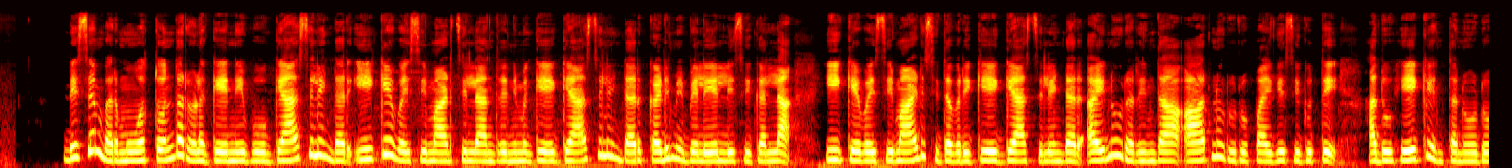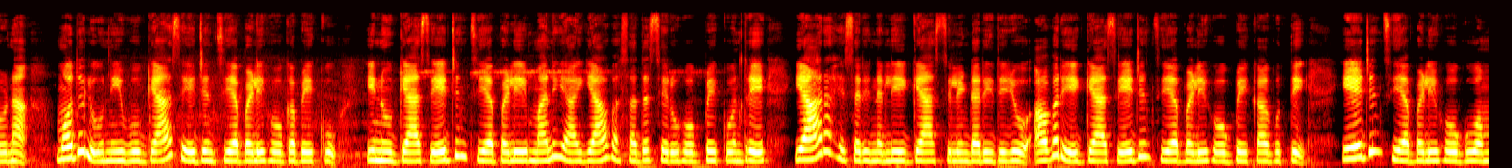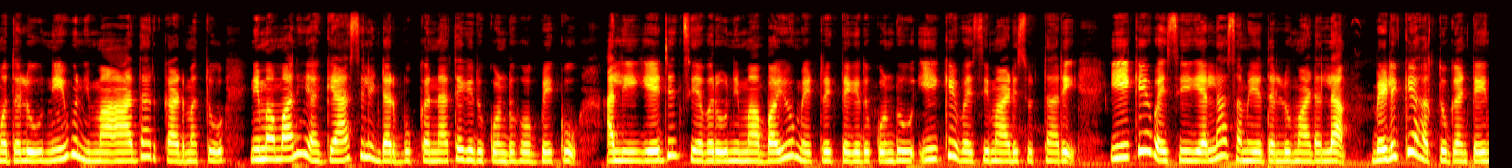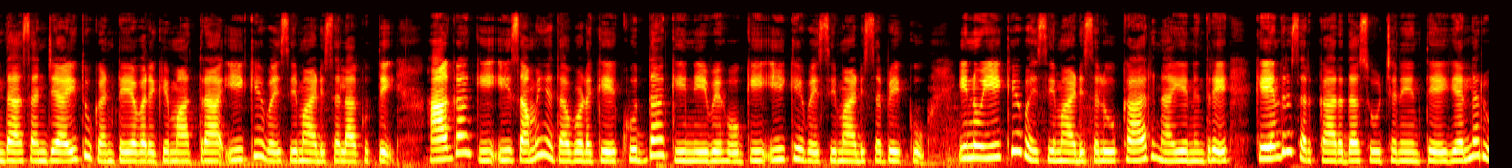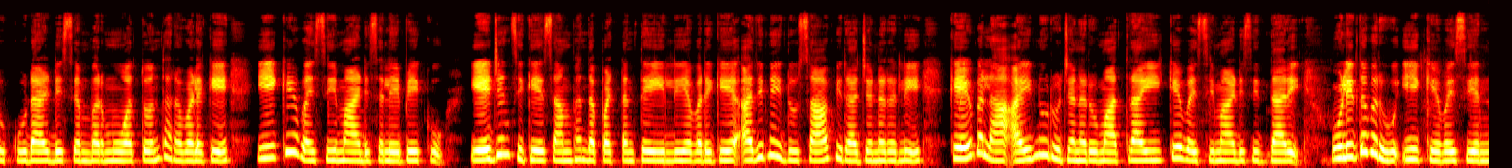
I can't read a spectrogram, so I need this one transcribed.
ಡಿಸೆಂಬರ್ ಮೂವತ್ತೊಂದರೊಳಗೆ ನೀವು gas cylinder E K Y C ಮಾಡಿಸಿಲ್ಲ ಅಂದರೆ ನಿಮಗೆ ಗ್ಯಾಸ್ ಸಿಲಿಂಡರ್ ಕಡಿಮೆ ಬೆಲೆಯಲ್ಲಿ ಸಿಗಲ್ಲ. ಇ ಕೆ ವೈ ಸಿ ಮಾಡಿಸಿದವರಿಗೆ ಗ್ಯಾಸ್ ಸಿಲಿಂಡರ್ ಐನೂರರಿಂದ ಆರುನೂರು ರೂಪಾಯಿಗೆ ಸಿಗುತ್ತೆ. ಅದು ಹೇಗೆ ಅಂತ ನೋಡೋಣ. ಮೊದಲು ನೀವು ಗ್ಯಾಸ್ ಏಜೆನ್ಸಿಯ ಬಳಿ ಹೋಗಬೇಕು. ಇನ್ನು ಗ್ಯಾಸ್ ಏಜೆನ್ಸಿಯ ಬಳಿ ಮನೆಯ ಯಾವ ಸದಸ್ಯರು ಹೋಗಬೇಕು ಅಂದರೆ ಯಾರ ಹೆಸರಿನಲ್ಲಿ ಗ್ಯಾಸ್ ಸಿಲಿಂಡರ್ ಇದೆಯೋ ಅವರೇ ಗ್ಯಾಸ್ ಏಜೆನ್ಸಿಯ ಬಳಿ ಹೋಗಬೇಕಾಗುತ್ತೆ. ಏಜೆನ್ಸಿಯ ಬಳಿ ಹೋಗುವ ಮೊದಲು ನೀವು ನಿಮ್ಮ ಆಧಾರ್ ಕಾರ್ಡ್ ಮತ್ತು ನಿಮ್ಮ ಮನೆಯ ಗ್ಯಾಸ್ ಸಿಲಿಂಡರ್ ಬುಕ್ಕನ್ನು ತೆಗೆದುಕೊಂಡು ಹೋಗಬೇಕು. ಅಲ್ಲಿ ಏಜೆನ್ಸಿಯವರು ನಿಮ್ಮ ಬಯೋಮೆಟ್ರಿಕ್ ತೆಗೆದುಕೊಂಡು ಇ ಕೆ ವೈ ಸಿ ಮಾಡಿಸುತ್ತಾರೆ. ಇ ಕೆ ವೈ ಸಿ ಎಲ್ಲ ಸಮಯದಲ್ಲೂ ಮಾಡಲ್ಲ. ಬೆಳಿಗ್ಗೆ ಹತ್ತು ಗಂಟೆಯಿಂದ ಸಂಜೆ ಐದು ಗಂಟೆಯವರೆಗೆ ಮಾತ್ರ ಇ ಕೆ ವೈ ಮಾಡಿಸಲಾಗುತ್ತೆ. ಹಾಗಾಗಿ ಈ ಸಮಯದ ಒಳಗೆ ಖುದ್ದಾಗಿ ನೀವೇ ಹೋಗಿ ಇ ಕೆ ವೈ ಮಾಡಿಸಬೇಕು. ಇನ್ನು ಇ ಕೆ ವೈ ಮಾಡಿಸಲು ಕಾರಣ ಏನೆಂದರೆ ಕೇಂದ್ರ ಸರ್ಕಾರದ ಸೂಚನೆಯಂತೆ ಎಲ್ಲರೂ ಕೂಡ ಡಿಸೆಂಬರ್ ಮೂವತ್ತೊಂದರ ಒಳಗೆ ಇ ಕೆ ವೈ ಮಾಡಿಸಲೇಬೇಕು. ಏಜೆನ್ಸಿಗೆ ಸಂಬಂಧಪಟ್ಟಂತೆ ಇಲ್ಲಿಯವರೆಗೆ ಹದಿನೈದು ಸಾವಿರ ಜನರಲ್ಲಿ ಕೇವಲ ಐನೂರು ಜನರು ಮಾತ್ರ ಇ ಕೆ ಮಾಡಿಸಿದ್ದಾರೆ. ಉಳಿದವರು ಇ ಕೆ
